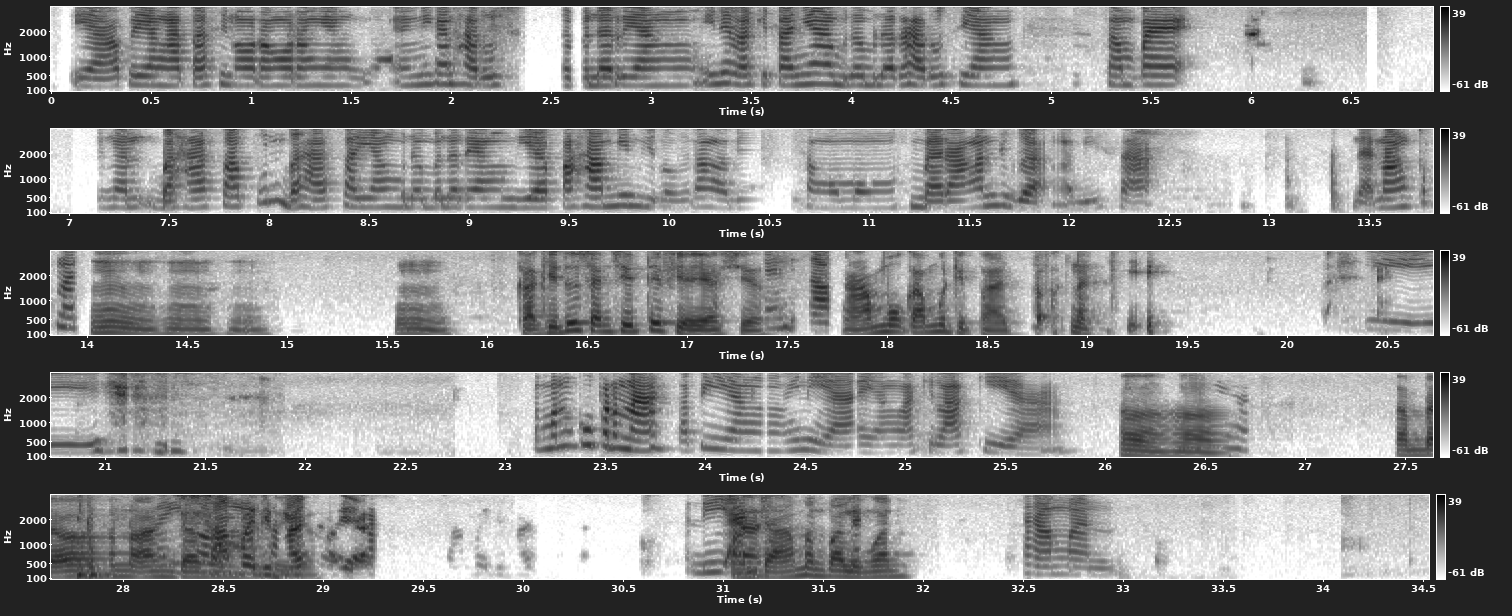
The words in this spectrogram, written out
ya apa yang ngatasin orang-orang yang ini kan harus benar-benar yang inilah kitanya benar-benar harus yang sampai dengan bahasa pun bahasa yang benar-benar yang dia pahamin gitu. Kita nggak bisa ngomong sembarangan juga nggak bisa nggak nangkep nanti hmm, hmm, hmm. Hmm. Gak gitu sensitif ya, ya? di- Ngamuk kamu dibacok nanti. temanku pernah tapi yang ini ya yang laki-laki ya Heeh. Sampai ono ancaman Sampai gitu ya. dibacok ya. di Ancaman paling wan. ancaman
